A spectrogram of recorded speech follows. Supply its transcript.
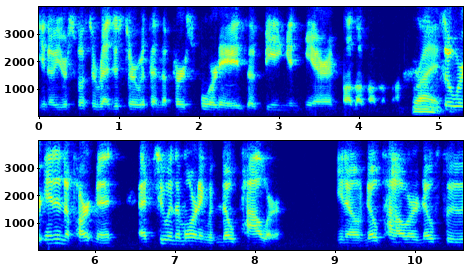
You know, you're supposed to register within the first four days of being in here and blah, blah, blah, blah, blah. Right. So we're in an apartment at two in the morning with no power, you know, no power, no food.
